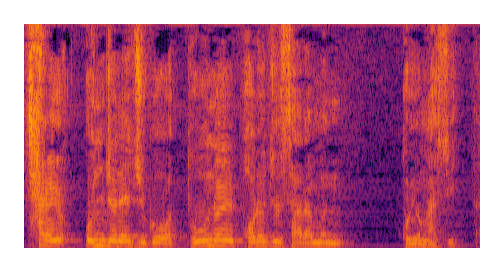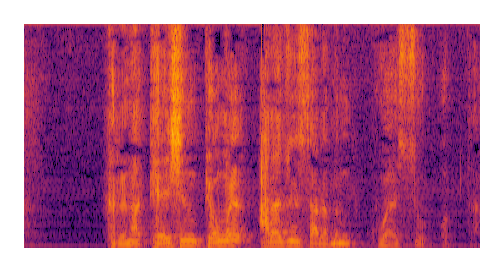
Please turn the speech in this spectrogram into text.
차를 운전해주고 돈을 벌어줄 사람은 고용할 수 있다. 그러나 대신 병을 알아줄 사람은 구할 수 없다.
